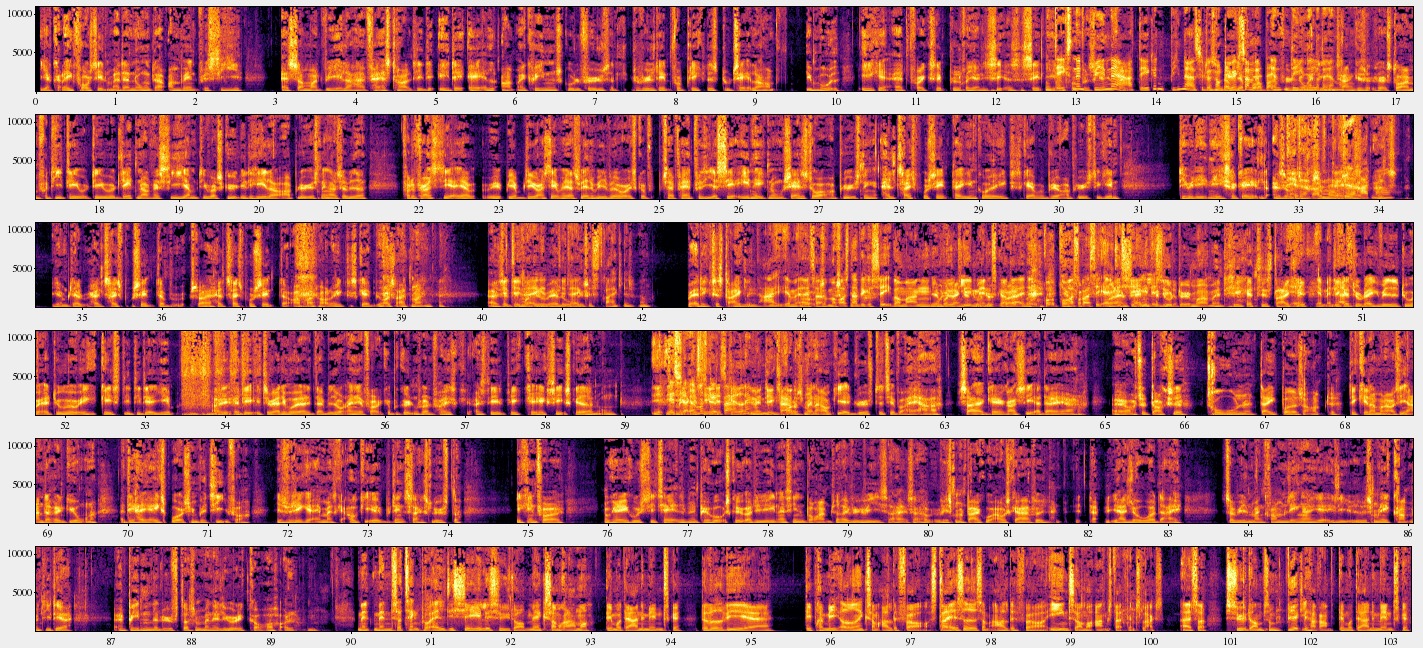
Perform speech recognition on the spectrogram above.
jeg kan da ikke forestille mig, at der er nogen, der omvendt vil sige, at så måtte vi hellere have fastholdt et ideal om, at kvinden skulle føle, sig, føle den forpligtelse, du taler om, imod ikke at for eksempel realisere sig selv. Men det er ikke sådan en binær, fag. det er ikke en binær situation. Det er Jamen, ikke jeg sådan, prøver at bare at følge nogle af dine tankestrømme, fordi det er, jo, det er jo let nok at sige, om de var skyld i det hele og opløsning og så videre. For det første siger jeg, jeg, det er jo også derfor, jeg er svært at vide, hvor jeg skal tage fat, fordi jeg ser egentlig ikke nogen særlig stor opløsning. 50 procent af indgåede ægteskaber bliver opløst igen. Det er jo egentlig ikke så galt. Altså, Det er da ret så må man galt. sige, Det er ret meget. Jamen, der er 50 procent, der, så er 50 procent, der opretholder ægteskab, jo også ret mange. Altså, det, det, er må det jo ikke, være det er da ikke logisk. tilstrækkeligt, vel? Er det ikke tilstrækkeligt? Nej, jamen altså, men også når vi kan se, hvor mange Ja, ja, ulykkelige du- mennesker, der er. Prøv, prøv også bare at se alle de sjæle kan du dømme om, at det ikke er tilstrækkeligt? Ja, jamen, det kan altså- du da ikke vide. Du er, du er jo ikke gæst i de der hjem. Og er det, tværtimod er det da vidunderligt, at folk kan begynde på en frisk. Altså, det, det kan jeg ikke se skader nogen. Ja, ja, Det skader jeg kan måske det skader. ikke? Men det er klart, hvis man afgiver et løfte til vor herre, så kan jeg godt se, at der er øh, ortodoxe troende, der ikke bryder sig om det. Det kender man også i andre religioner, at det har jeg ikke spurgt sympati for. Jeg synes ikke, at man skal afgive den slags løfter. Igen for, nu kan jeg ikke huske citatet, men PH skriver det i en af sine berømte revyviser, altså hvis man bare kunne afskaffe, jeg lover dig, så ville man komme længere her i livet, hvis man ikke kom med de der bindende løfter, som man alligevel ikke kan overholde. Men, men så tænk på alle de sjælesygdomme, ikke, som rammer det moderne menneske. Du ved, vi er deprimerede, ikke, som aldrig før, og stressede som aldrig før, ensomme og angst og den slags. Altså sygdomme, som virkelig har ramt det moderne menneske.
